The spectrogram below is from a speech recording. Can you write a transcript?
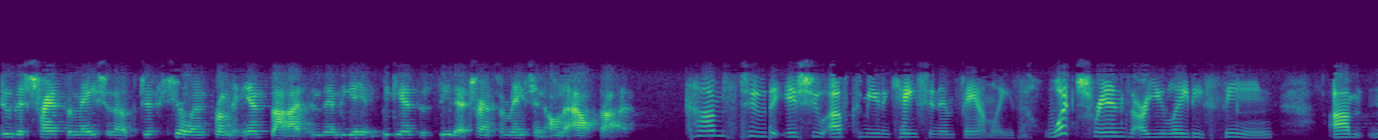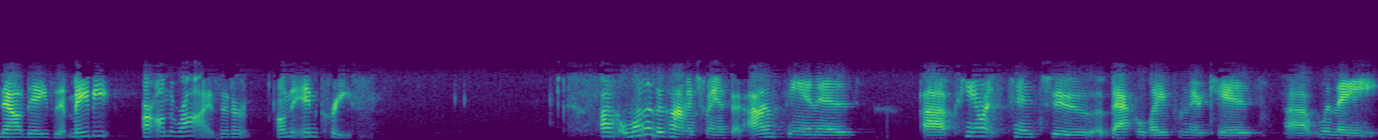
do this transformation of just healing from the inside and then be, begin to see that transformation on the outside. Comes to the issue of communication in families. What trends are you ladies seeing um, nowadays that maybe are on the rise, that are on the increase? Um, one of the common trends that I'm seeing is uh, parents tend to back away from their kids uh, when they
